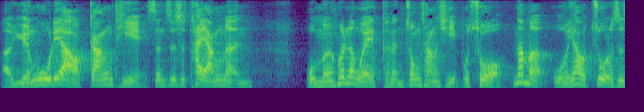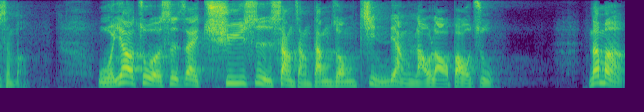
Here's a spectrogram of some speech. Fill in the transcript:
呃原物料、钢铁，甚至是太阳能，我们会认为可能中长期不错。那么我要做的是什么？我要做的是在趋势上涨当中尽量牢牢抱住。那么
